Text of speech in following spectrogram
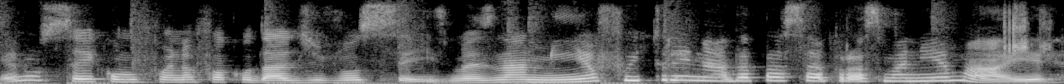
eu não sei como foi na faculdade de vocês, mas na minha fui treinada para ser a próxima Niemeyer.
